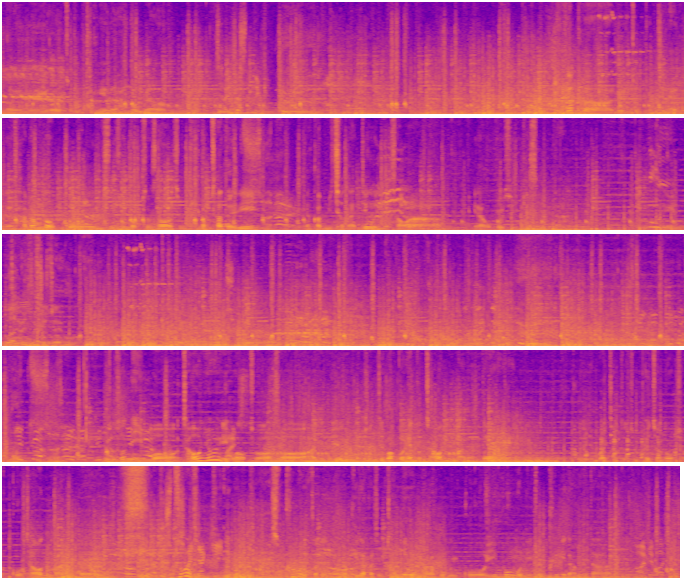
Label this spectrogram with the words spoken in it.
이걸 좀 타개를 하려면 기갑차를 좀 되는 사명도 없고 수준도 없어서 지금 기갑차들이 약간 미쳐 날뛰고 있는 상황이라고 볼 수 있겠습니다. 여기는 지금 자원 효율이 워낙 좋아서 뭐 견제받고 해도 자원은 많은데 그리고 이제 멀티도 좀 펼쳐 놓으셨고 자원은 많은데 조선가 지금 일본이 계속 크고 있거든요. 기자가 지금 천대를 바라보고 있고 이 부분이 좀 크긴 합니다.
